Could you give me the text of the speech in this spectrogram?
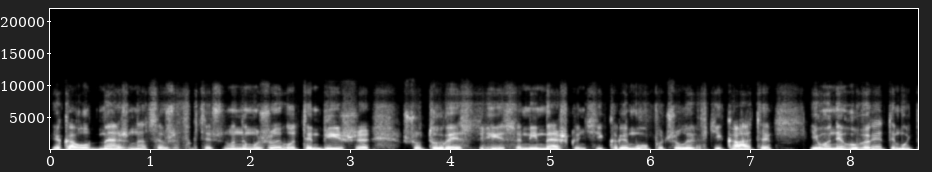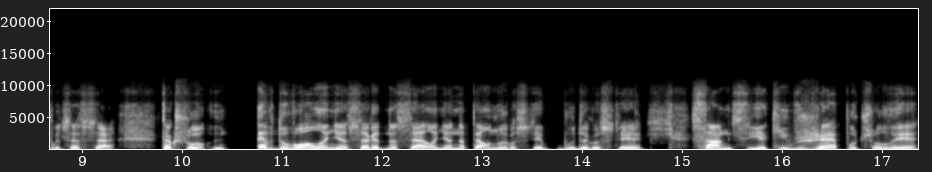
яка обмежена, це вже фактично неможливо. Тим більше, що туристи і самі мешканці Криму почали втікати, і вони говоритимуть про це все. Так що Невдоволення серед населення, напевно, рости буде рости. Санкції, які вже почали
